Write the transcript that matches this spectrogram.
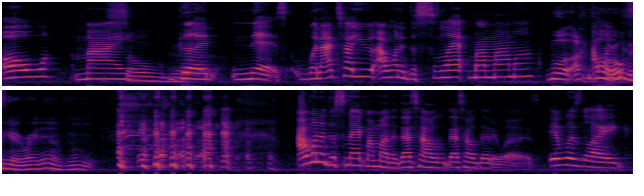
Oh my So good. goodness. When I tell you I wanted to slap my mama, Well, I can call her over to- here right now if you want me. I wanted to smack my mother. That's how that's how good it was. It was like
